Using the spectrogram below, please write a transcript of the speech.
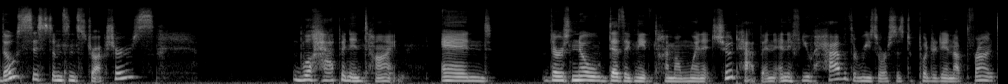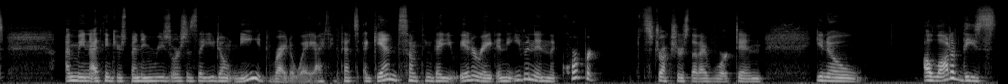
Those systems and structures will happen in time. And there's no designated time on when it should happen. And if you have the resources to put it in up front, I mean, I think you're spending resources that you don't need right away. I think that's again something that you iterate and even in the corporate structures that I've worked in, you know, a lot of these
